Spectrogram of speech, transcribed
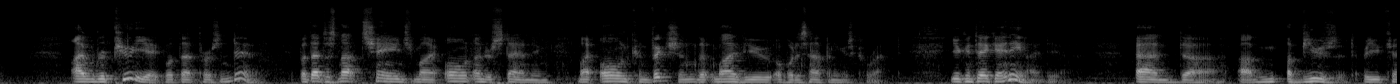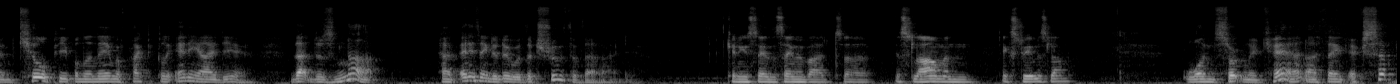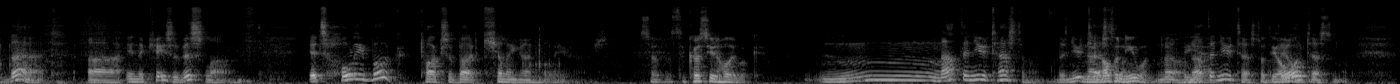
I would repudiate what that person did, but that does not change my own understanding, my own conviction that my view of what is happening is correct. You can take any idea and uh, um, abuse it, or you can kill people in the name of practically any idea. That does not have anything to do with the truth of that idea. Can you say the same about uh, Islam and extreme Islam? One certainly can, I think, except that uh, in the case of Islam, its holy book talks about killing unbelievers. So it's the Christian holy book. Mm, not the New Testament. The New No, not the new one, No, the, not uh, the New Testament. the The, old Old one. Testament.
